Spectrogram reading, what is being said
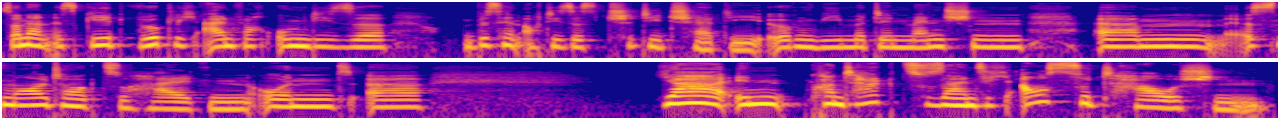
sondern es geht wirklich einfach um diese, ein bisschen auch dieses Chitty-Chatty, irgendwie mit den Menschen ähm, Smalltalk zu halten und äh, ja, in Kontakt zu sein, sich auszutauschen.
